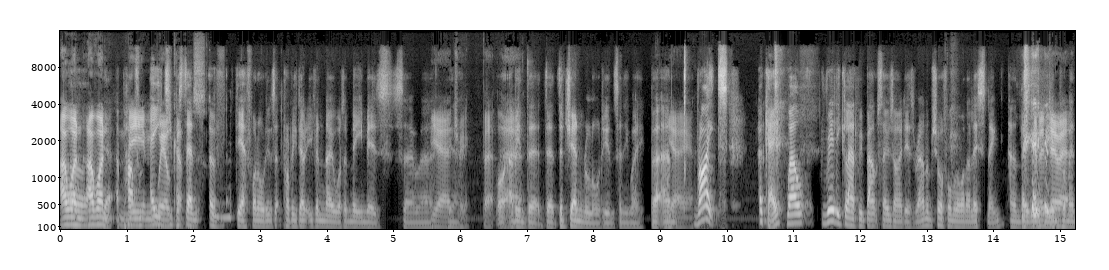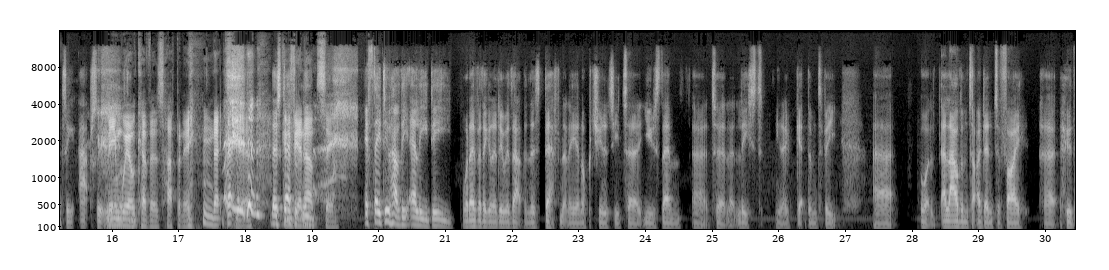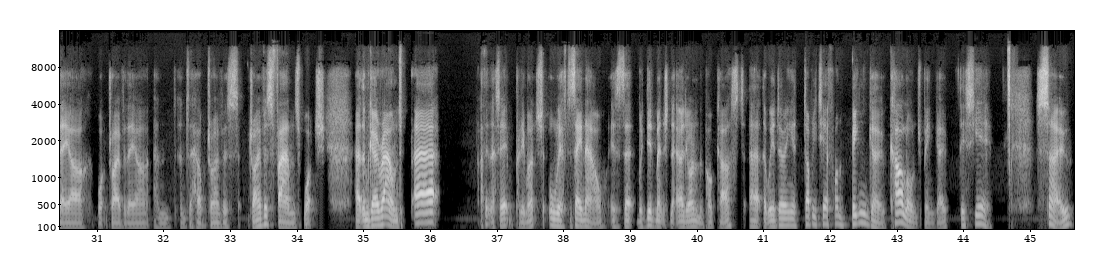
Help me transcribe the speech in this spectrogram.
I want Oh, I want yeah, apart from eighty percent of the F1 audience that probably don't even know what a meme is. So uh, Yeah, true. But Or I uh, mean the, the the general audience anyway. But um, Yeah, yeah. right. Okay. Well, really glad we bounced those ideas around. I'm sure Formula One are listening and they will Gonna be do it. implementing absolutely. of wheel covers happening next year. There's going to be soon. if they do have the LED, whatever they're going to do with that, then there's definitely an opportunity to use them uh, to at least you know get them to be, uh, allow them to identify uh, who they are, what driver they are, and and to help drivers drivers fans watch uh, them go around. I think that's it, pretty much. All we have to say now is that we did mention it earlier on in the podcast uh, that we're doing a WTF1 bingo, car launch bingo this year. So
